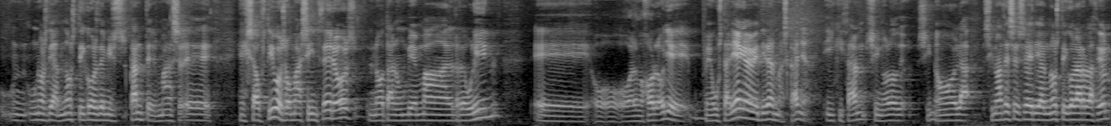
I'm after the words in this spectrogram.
unos diagnósticos de mis cantes más eh, exhaustivos o más sinceros, no tan un bien mal regulín, eh, o, a lo mejor, oye, me gustaría que me metieras más caña. Y quizá si no, si no, si no haces ese diagnóstico de la relación,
